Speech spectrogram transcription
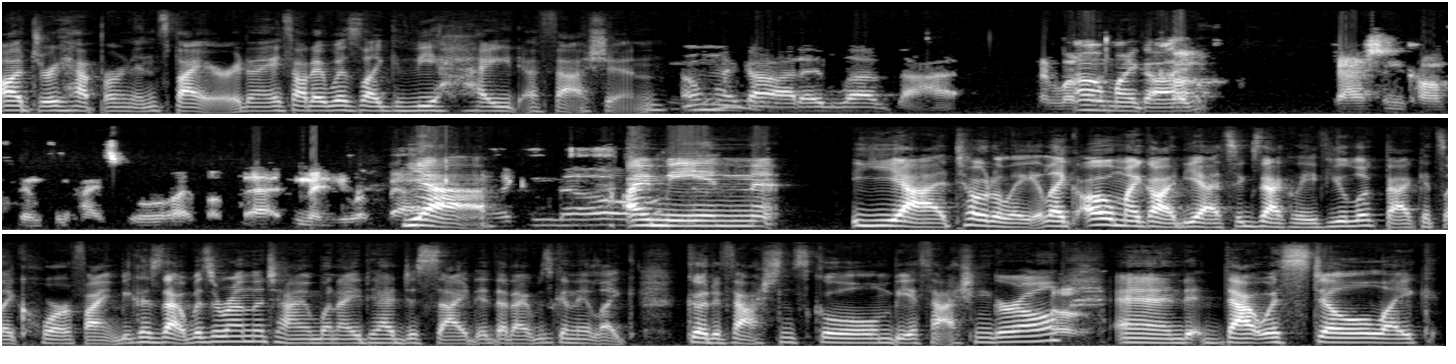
Audrey Hepburn inspired, and I thought it was like the height of fashion. oh my god, I love that. I love Oh my God. conf- fashion confidence in high school. I love that. And then you look back. Yeah. and you're like no. I mean, yeah, totally. Like, oh my god, yes, exactly. If you look back, it's like horrifying because that was around the time when I had decided that I was gonna like go to fashion school and be a fashion girl, Oh. and that was still like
